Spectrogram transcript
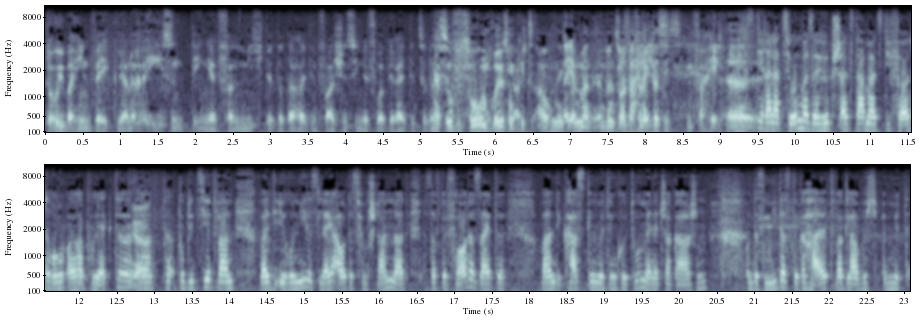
drüber hinweg werden Riesendinge vernichtet oder halt im falschen Sinne vorbereitet. So, ja, so, so um Größen geht es auch nicht. Naja, man, man sollte vielleicht das... Im Verhältnis. Äh, die Relation war sehr hübsch, als damals die Förderung eurer Projekte ja. äh, publiziert waren, weil die Ironie des Layouts vom Standard, dass auf der Vorderseite waren die Kasteln mit den Kulturmanager-Gagen und das niederste Gehalt war, glaube ich, mit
